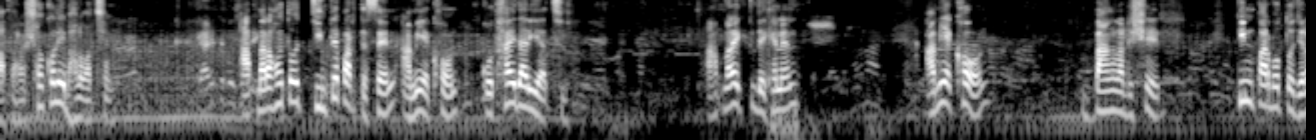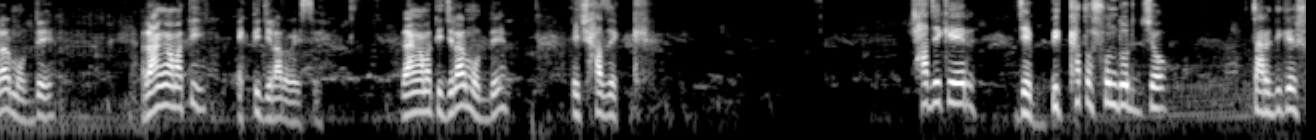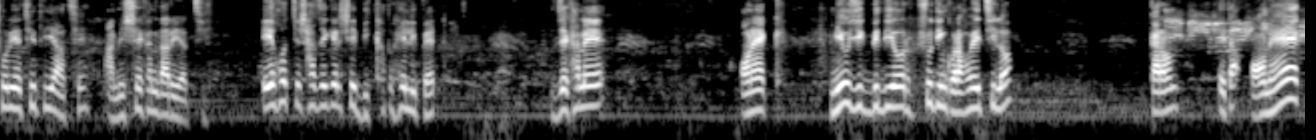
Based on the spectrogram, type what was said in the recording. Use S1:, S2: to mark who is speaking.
S1: আপনারা সকলেই ভালো আছেন। আপনারা হয়তো চিনতে পারতেছেন আমি এখন কোথায় দাঁড়িয়ে আছি। আপনারা একটু দেখে নেন। আমি এখন বাংলাদেশের তিন পার্বত্য জেলার মধ্যে রাঙামাটি একটি জেলা রয়েছে। রাঙামাটি জেলার মধ্যে এই সাজেক। সাজেকের যে বিখ্যাত সৌন্দর্য চারিদিকে ছড়িয়ে ছিটিয়ে আছে, আমি সেখানে দাঁড়িয়ে আছি। এ হচ্ছে সাজেকের সেই বিখ্যাত হেলিপ্যাড, যেখানে অনেক মিউজিক ভিডিওর শুটিং করা হয়েছিল। কারণ এটা অনেক,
